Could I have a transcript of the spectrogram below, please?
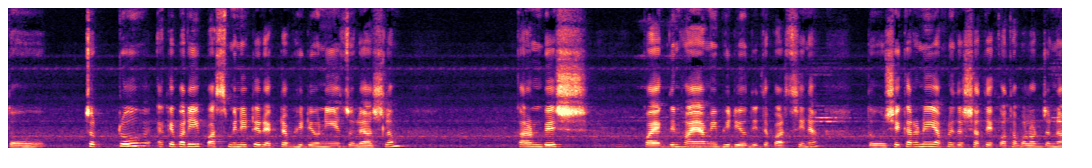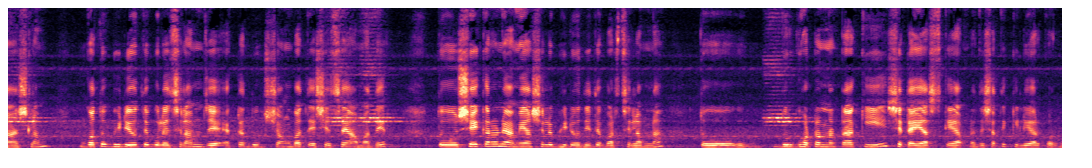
তো ছোট্ট একেবারেই পাঁচ মিনিটের একটা ভিডিও নিয়ে চলে আসলাম। কারণ বেশ কয়েকদিন হয় আমি ভিডিও দিতে পারছি না। তো সে কারণেই আপনাদের সাথে কথা বলার জন্য আসলাম। গত ভিডিওতে বলেছিলাম যে একটা দুঃসংবাদ এসেছে আমাদের। তো সেই কারণে আমি আসলে ভিডিও দিতে পারছিলাম না। তো দুর্ঘটনাটা কি সেটাই আজকে আপনাদের সাথে ক্লিয়ার করব।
